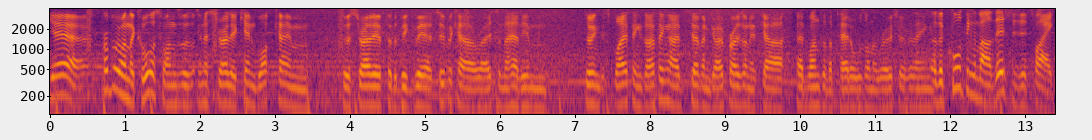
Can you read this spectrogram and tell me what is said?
Yeah, probably one of the coolest ones was in Australia. Ken Block came to Australia for the big V8 supercar race and they had him doing display things. I think I had seven GoPros on his car, had ones of the pedals on the roof, everything. The cool thing about this is it's like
